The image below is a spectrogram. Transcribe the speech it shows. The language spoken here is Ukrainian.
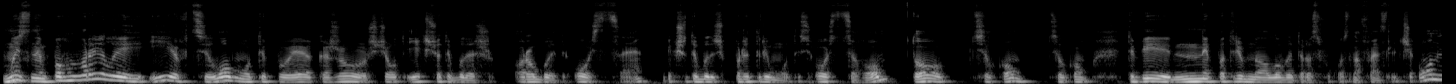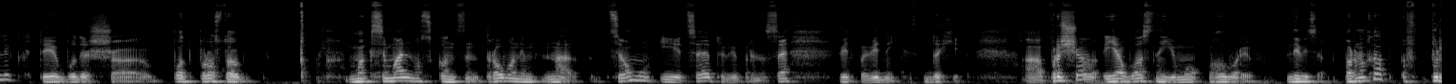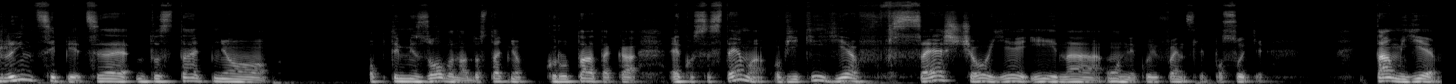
Ми з ним поговорили, і в цілому, типу, я кажу, що от якщо ти будеш робити ось це, якщо ти будеш притримуватись ось цього, то цілком, цілком тобі не потрібно ловити розфокус на фенслі чи онлік, ти будеш е, от просто максимально сконцентрованим на цьому, і це тобі принесе відповідний дохід. А про що я власне йому говорив? Дивіться, Pornhub, в принципі, це достатньо оптимізована, достатньо крута така екосистема, в якій є все, що є і на OnlyFans, по суті. Там є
